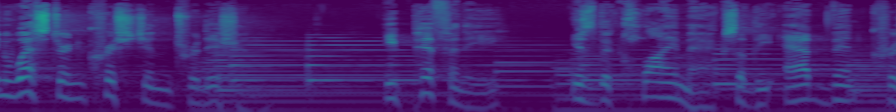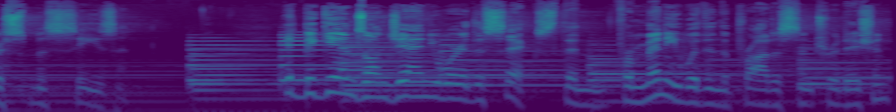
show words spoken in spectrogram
In Western Christian tradition, Epiphany is the climax of the Advent Christmas season. It begins on January the 6th, and for many within the Protestant tradition,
